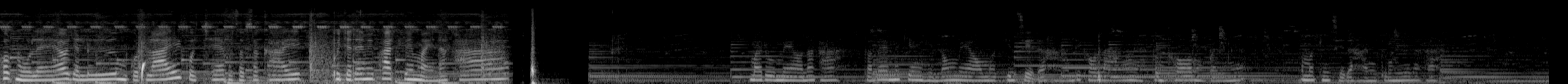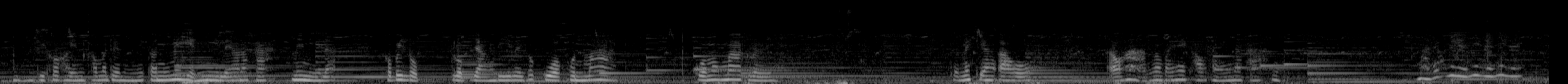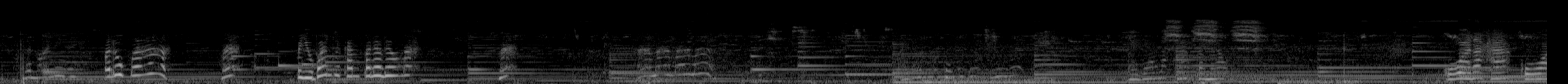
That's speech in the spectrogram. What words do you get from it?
พวกหนูแล้ว อย่าลืมกดไลค์กดแชร์กด subscribe เพื่อจะได้ไม่พลาดคลิปใหม่ๆนะคะ มาดูแมวนะคะตอนแรกไม่เกียงเห็นน้องแมวมากินเศษอาหารที่เขาล้างเนี่ยตรงท่อลงไปอย่างเงี้ยเขามากินเศษอาหารตรงนี้นะคะที่เขาเห็นเขามาเดินตรงนี้ตอนนี้ไม่เห็นมีแล้วนะคะ ไม่มีแล้วเขาไปหลบหลบอย่างดีเลยเขากลัวคนมาก กลัวมากๆเลย แต่ไม่เกียงเอาเอาอาหารมาไว้ให้เขาตรงนี้นะคะ มาแล้วนี่ไงนี่ไงนี่ไงมาน้อยนี่ไงมาลูกมา มา ไปอยู่บ้านด้วยกันไปเร็วๆมา มา มามามามาไปแล้วนะคะไปแล้วกลัวนะคะ กลัว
